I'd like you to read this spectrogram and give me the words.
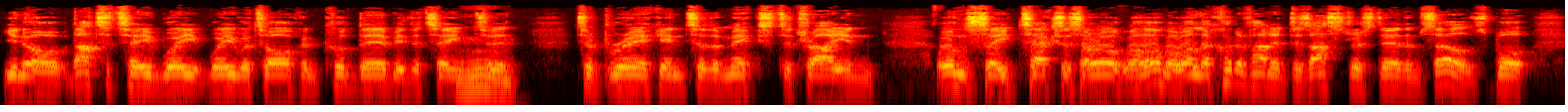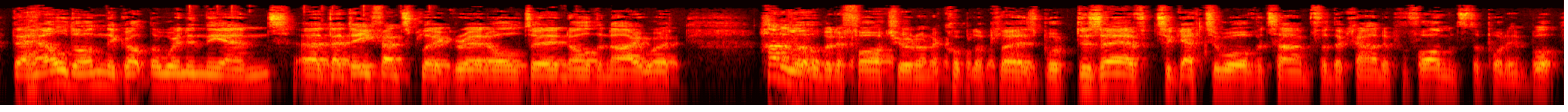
you know, that's a team we, we were talking, could they be the team mm. to to break into the mix to try and unseat Texas or Oklahoma. Well, they could have had a disastrous day themselves, but they held on. They got the win in the end. Uh, their defense played great all day. Northern Iowa had a little bit of fortune on a couple of players, but deserved to get to overtime for the kind of performance they put in. But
